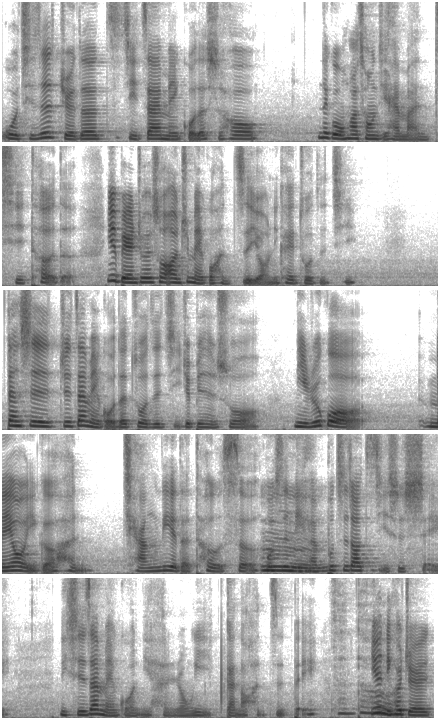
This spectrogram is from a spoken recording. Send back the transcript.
我其实觉得自己在美国的时候，那个文化冲击还蛮奇特的，因为别人就会说，哦，你去美国很自由，你可以做自己。但是就在美国的做自己，就变成说，你如果没有一个很强烈的特色，或是你很嗯不知道自己是谁，你其实在美国你很容易感到很自卑，真的，因为你会觉得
